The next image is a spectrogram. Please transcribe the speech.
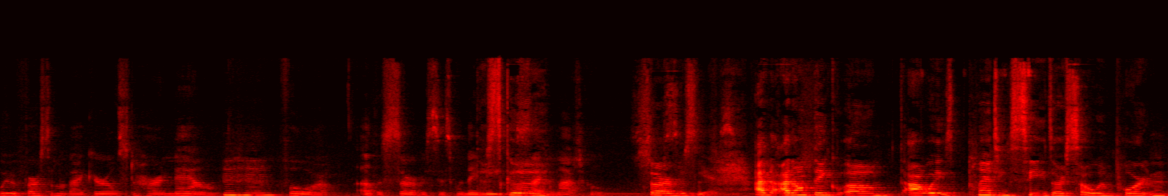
we refer some of our girls to her now mm-hmm. for other services when they That's need good. psychological Services. Yes. I, I don't think um, always planting seeds are so important.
